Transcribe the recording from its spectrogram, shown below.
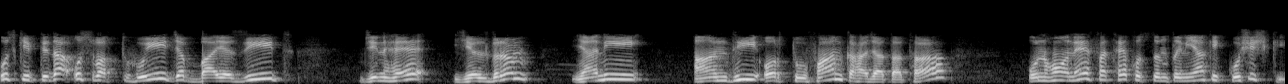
اس کی ابتدا اس وقت ہوئی جب بایزید جنہیں یلدرم یعنی آندھی اور طوفان کہا جاتا تھا، انہوں نے فتح قسطنطنیہ کی کوشش کی۔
